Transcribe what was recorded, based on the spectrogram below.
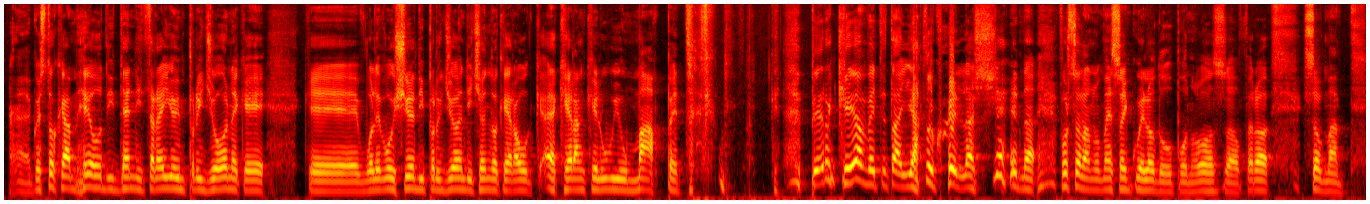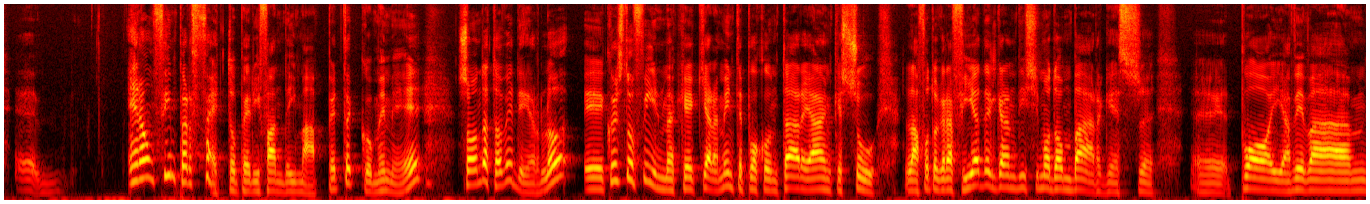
Eh, questo cameo di Danny Trejo in prigione che, che voleva uscire di prigione dicendo che era, eh, che era anche lui un Muppet perché avete tagliato quella scena? Forse l'hanno messa in quello dopo, non lo so, però insomma... Eh, era un film perfetto per i fan dei Muppet, come me. Sono andato a vederlo e questo film, che chiaramente può contare anche sulla fotografia del grandissimo Don Barges, eh, poi aveva mm,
